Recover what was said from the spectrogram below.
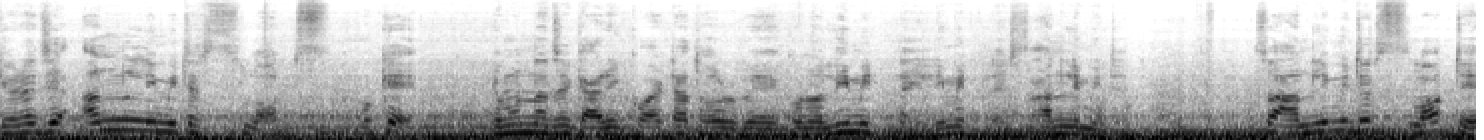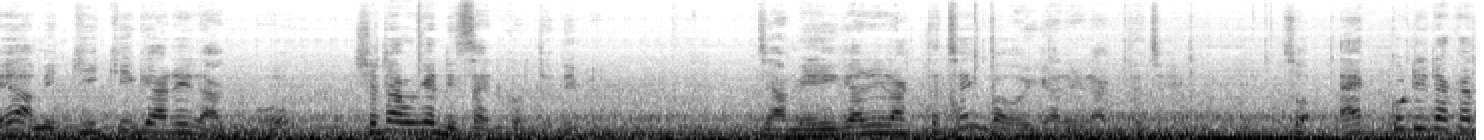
গ্যারেজে আনলিমিটেড স্লটস ওকে এমন না যে গাড়ি কয়টা ধরবে, কোনো লিমিট নাই লিমিটলেস আনলিমিটেড সো আনলিমিটেড স্লটে আমি কি কি গাড়ি রাখব, সেটা আমাকে ডিসাইড করতে দিবে। যে আমি এই গাড়ি রাখতে চাই বা ওই গাড়ি রাখতে চাই। সো এক কোটি টাকার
